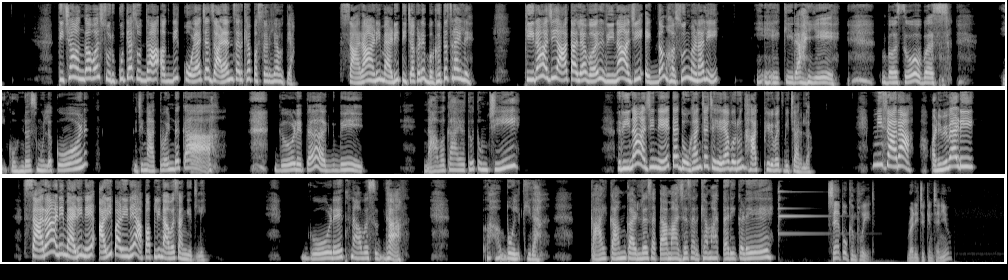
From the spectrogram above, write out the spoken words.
तिच्या अंगावर सुरकुत्या सुद्धा अगदी कोळ्याच्या जाळ्यांसारख्या पसरल्या होत्या. सारा आणि मॅडी तिच्याकडे बघतच राहिले. किरा आजी आत आल्यावर रीना आजी एकदम हसून म्हणाली ये किरा ये. बस हो बस. ही गोंडस मुलं कोण? तुझी नातवंड का? गोड येत अगदी. नाव काय होतो तुमची? रीना आजीने त्या दोघांच्या चेहऱ्यावरून हात फिरवत विचारलं मी सारा आणि मी मॅडी. सारा आणि मॅडीने आळीपाळीने आपापली नावं सांगितली गोड आहेत नावं सुद्धा बोल किरा काय काम काढलंस आता माझ्यासारख्या म्हातारीकडे Sample complete. Ready to continue?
